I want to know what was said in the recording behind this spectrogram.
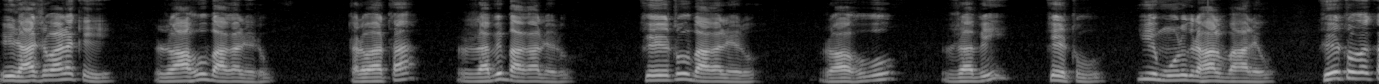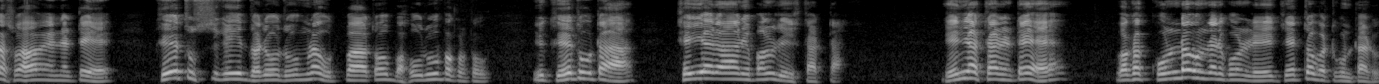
ఈ రాశి వాళ్ళకి రాహు బాగాలేడు. తర్వాత రవి బాగాలేడు. కేతు బాగాలేడు. రాహువు రవి కేతువు ఈ మూడు గ్రహాలు బాగాలేవు. కేతు యొక్క స్వభావం ఏంటంటే కేతుశ్రీ ధ్వజోధూమ్ర ఉత్పాతో బహురూపకృతం. ఈ కేతువుట చెయ్యరాని పనులు చేస్తాడట ఏం చేస్తాడంటే ఒక కుండ ఉందనుకోండి చేత్తో పట్టుకుంటాడు.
